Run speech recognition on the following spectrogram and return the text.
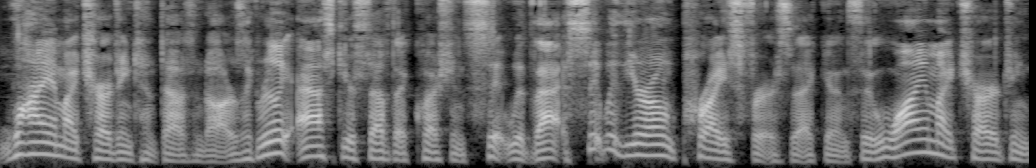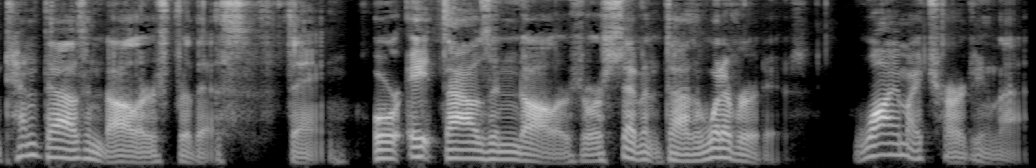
why am I charging $10,000? Like, really ask yourself that question. Sit with that. Sit with your own price for a second say, why am I charging $10,000 for this thing? Or $8,000 or 7000 whatever it is. Why am I charging that?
